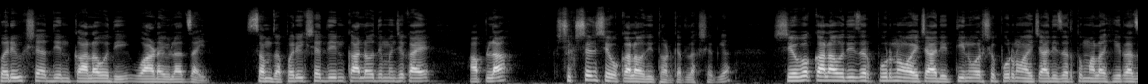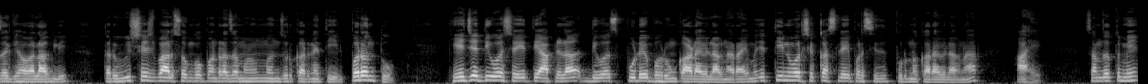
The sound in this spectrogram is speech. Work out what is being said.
परीक्षा दिन कालावधी वाढविला जाईल. समजा परीक्षा दिन कालावधी म्हणजे काय? आपला शिक्षण सेवक कालावधी थोडक्यात लक्षात घ्या. सेवक कालावधी जर पूर्ण व्हायच्या आधी तीन वर्ष पूर्ण व्हायच्या आधी जर तुम्हाला ही रजा घ्यावा लागली तर विशेष बालसंगोपन रजा म्हणून मंजूर करण्यात येईल. परंतु हे जे दिवस आहे ते आपल्याला दिवस पुढे भरून काढावे लागणार आहे. म्हणजे तीन वर्ष कसल्याही परिस्थितीत पूर्ण करावे लागणार आहे. समजा तुम्ही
